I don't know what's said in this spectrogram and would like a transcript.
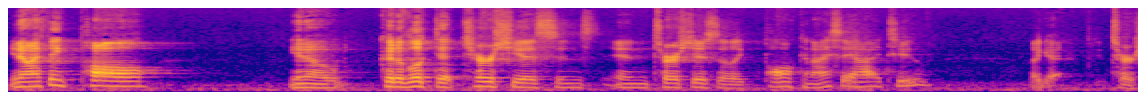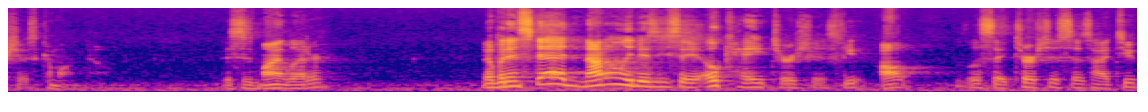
You know, I think Paul, you know, could have looked at Tertius and, and Tertius like, Paul, can I say hi too? Like, uh, Tertius, come on now. This is my letter. No, but instead, not only does he say, okay, Tertius, you, let's say Tertius says hi too.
